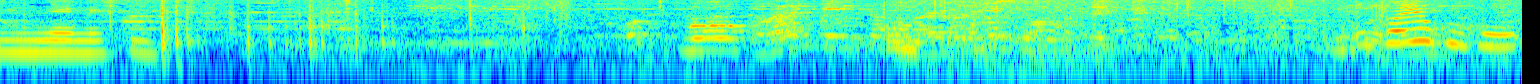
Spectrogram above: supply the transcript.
Nemesis. もご来店いただきます。Kaya ko ko.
